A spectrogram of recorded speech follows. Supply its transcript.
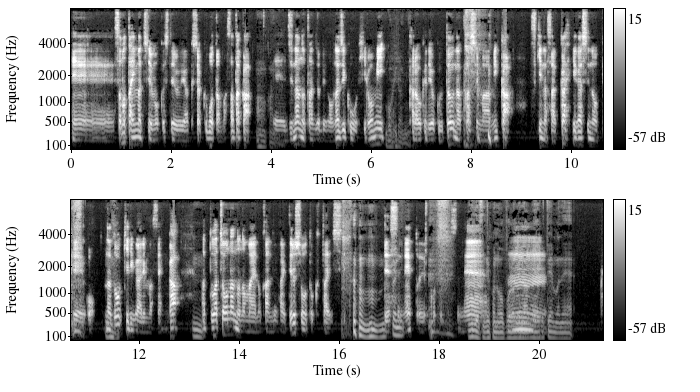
えー、その他今注目している役者、久保田正孝、えー、次男の誕生日が同じ郷ひろみ、カラオケでよく歌う中島美香、好きな作家、東野圭吾など、きりがありませんが、うん、あとは長男の名前の漢字が入っている聖徳太子ですね、ということですね。いいですね、このおぼろげなメールテーマね。好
